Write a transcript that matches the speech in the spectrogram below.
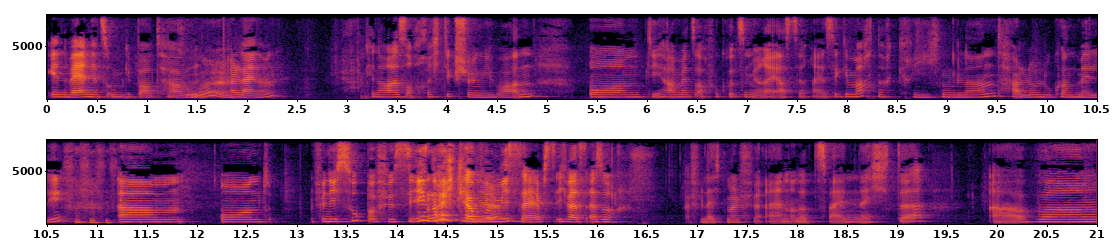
ihren Van jetzt umgebaut haben. Cool. Alleine. Genau, ist auch richtig schön geworden. Und die haben jetzt auch vor kurzem ihre erste Reise gemacht nach Griechenland. Hallo Luca und Melli. ähm, und finde ich super für sie, nur ich glaube Ja. für mich selbst, ich weiß, also vielleicht mal für ein oder zwei Nächte, aber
